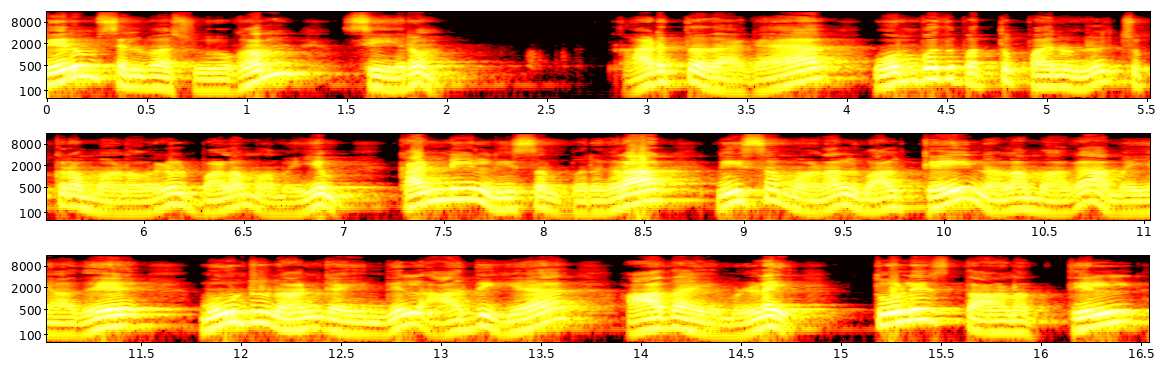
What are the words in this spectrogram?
பெரும் செல்வ சுயோகம் சேரும். அடுத்ததாக ஒன்பது பத்து பதினொன்றில் சுக்கரமானவர்கள் பலம் அமையும். கண்ணியில் நீசம் பெறுகிறார். நீசமானால் வாழ்க்கை நலமாக அமையாது. மூன்று நான்கு ஐந்தில் அதிக ஆதாயமில்லை. தொழிற்ஸ்தானத்தில்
